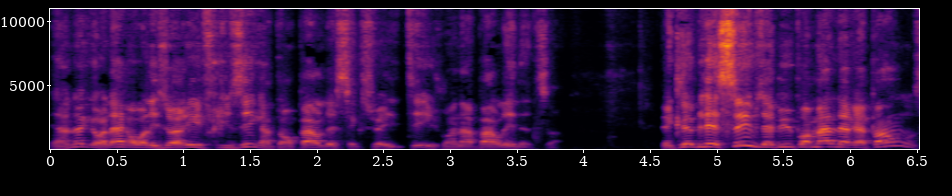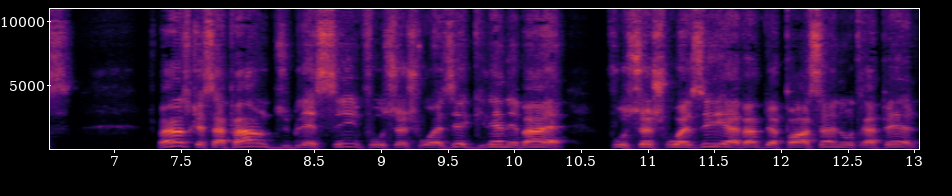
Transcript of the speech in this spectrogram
Il y en a qui ont l'air d'avoir les oreilles frisées quand on parle de sexualité. Je vais en parler de ça. Fait que le blessé, vous avez eu pas mal de réponses. Je pense que ça parle du blessé. Il faut se choisir. Guylaine Hébert, il faut se choisir avant de passer un autre appel.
